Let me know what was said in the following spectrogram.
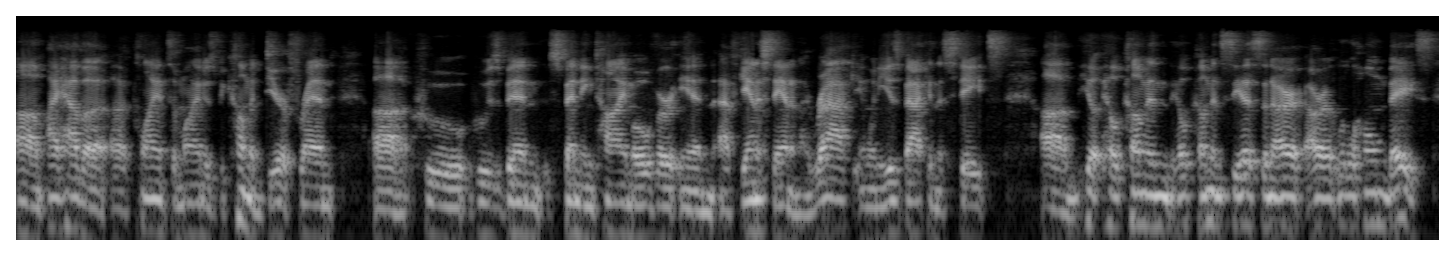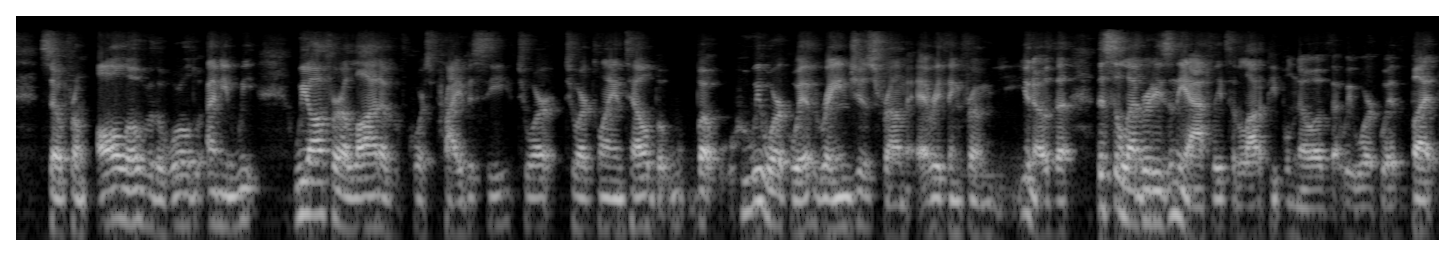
Um, I have a, a client of mine who's become a dear friend uh, who who's been spending time over in Afghanistan and Iraq, and when he is back in the states, um, he'll he'll come and he'll come and see us in our our little home base. So from all over the world, I mean, we we offer a lot of, of course, privacy to our to our clientele, but but who we work with ranges from everything from you know the the celebrities and the athletes that a lot of people know of that we work with, but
